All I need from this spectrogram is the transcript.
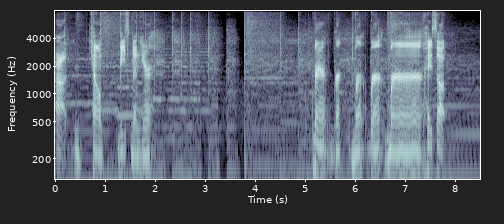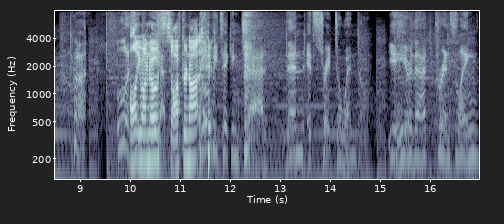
ah. Count Beastmen here. Brr, brr, brr, brr, brr. Hey, sup? All you want to know if it's soft or not? we'll be taking Jad, then it's straight to Wendel. You hear that, Princeling?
